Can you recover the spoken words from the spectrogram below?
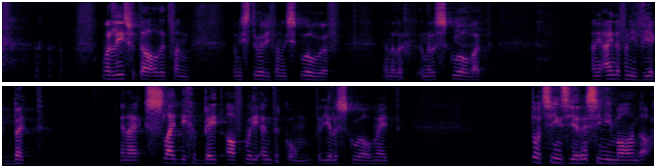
Marlies vertel altyd van van die storie van die skoolhoof in hulle in hulle skool wat aan die einde van die week bid en hy sluit die gebed af oor die interkom vir die hele skool met Totsiens Here sien u maandag.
